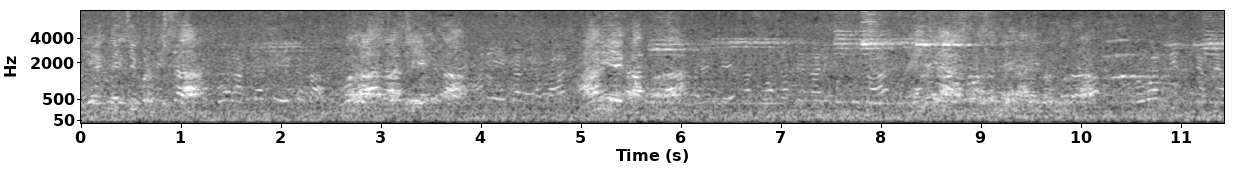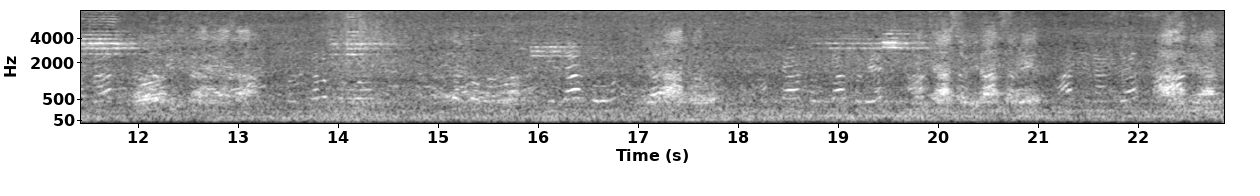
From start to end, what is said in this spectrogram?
व्यक्तीची प्रतिष्ठा व राष्ट्राची एकता आणि एकात्मता निर्धार करून निर्धार करून आमच्या संविधान सभेत आमच्या संविधान सभेत आज दिनांक आज दिनांक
